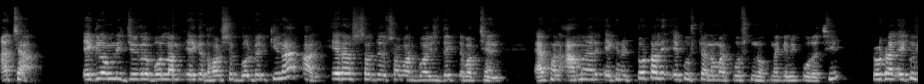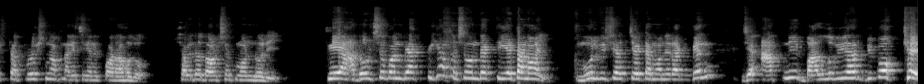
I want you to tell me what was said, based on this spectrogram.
আচ্ছা এগুলো আমি যেগুলো বললাম, একে ধর্ষক বলবেন কিনা আর এরা সাথে সবার বয়স দেখতে পাচ্ছেন। এখন আমার এখানে টোটাল একুশটা নাম্বার প্রশ্ন আপনাকে আমি করেছি। টোটাল একুশটা প্রশ্ন আপনাকে সেখানে করা হলো। সবাই দর্শক মন্ডলী কে আদর্শবান ব্যক্তি কে আদর্শবান ব্যক্তি এটা নয়। মূল বিষয় হচ্ছে এটা মনে রাখবেন যে আপনি বাল্যবিবাহের বিপক্ষে,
